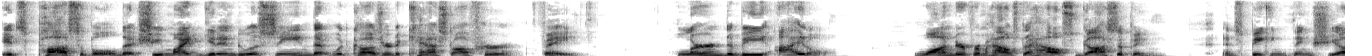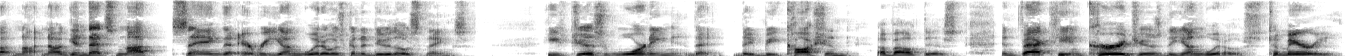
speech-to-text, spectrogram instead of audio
It's possible that she might get into a scene that would cause her to cast off her faith, learn to be idle, wander from house to house, gossiping and speaking things she ought not. Now, again, that's not saying that every young widow is going to do those things. He's just warning that they be cautioned about this. In fact, he encourages the young widows to marry,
